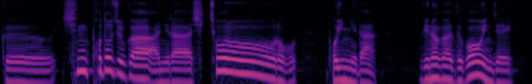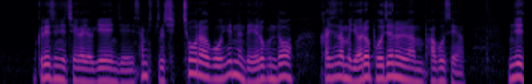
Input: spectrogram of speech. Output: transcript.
그 신 포도주가 아니라 식초로 보- 보입니다. 비너가드고 이제 그래서 이제 제가 여기에 이제 30절 식초라고 했는데 여러분도 가셔서 한번 여러 버전을 한번 봐보세요. 이제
